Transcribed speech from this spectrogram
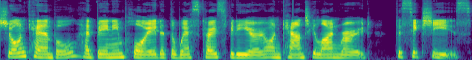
Sean Campbell had been employed at the West Coast Video on County Line Road for six years,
